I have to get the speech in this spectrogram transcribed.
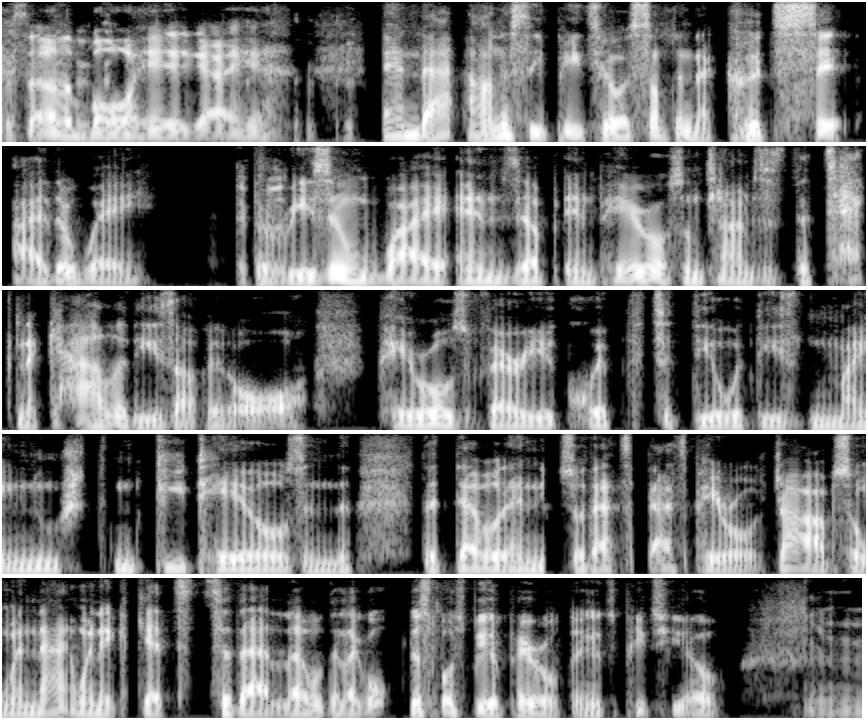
It's the other boy here guy here. And that honestly, PTO is something that could sit either way. The reason why it ends up in payroll sometimes is the technicalities of it all. Payroll's very equipped to deal with these minute details and the, the devil. And so that's that's payroll's job. So when that when it gets to that level, they're like, oh, this must be a payroll thing. It's PTO. Mm-hmm.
